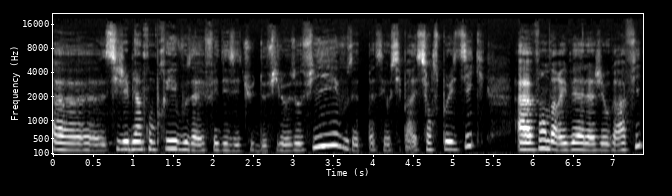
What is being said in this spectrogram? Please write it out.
Euh, si j'ai bien compris, vous avez fait des études de philosophie, vous êtes passé aussi par les sciences politiques avant d'arriver à la géographie.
